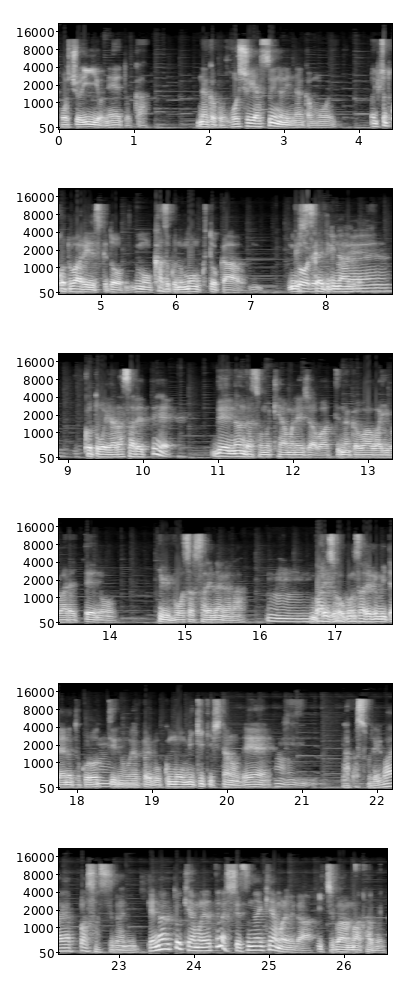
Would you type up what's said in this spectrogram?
報酬いいよねとか、なんかこう報酬安いのになんかもう、ちょっと言葉悪いですけど、もう家族の文句とか、召使い的なことをやらされて、で、なんだそのケアマネージャーはってなんかわーわー言われての日々暴殺されながら、うん、バリ雑言されるみたいなところっていうのもやっぱり僕も見聞きしたので、うん、やっぱそれはやっぱさすがに。ってなるとケアマネだったら施設内ケアマネが一番まあ多分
